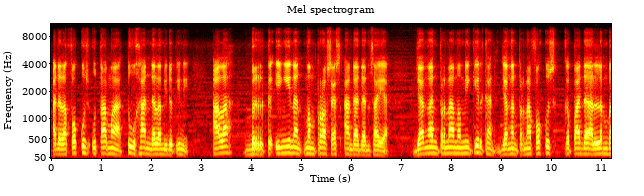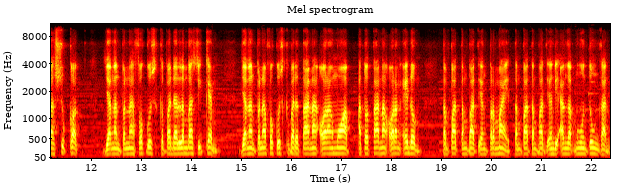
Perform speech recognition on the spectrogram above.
adalah fokus utama Tuhan dalam hidup ini. Allah berkeinginan memproses Anda dan saya. Jangan pernah memikirkan, jangan pernah fokus kepada lembah Sukot, jangan pernah fokus kepada lembah Sikem, jangan pernah fokus kepada tanah orang Moab atau tanah orang Edom, tempat-tempat yang permai, tempat-tempat yang dianggap menguntungkan.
